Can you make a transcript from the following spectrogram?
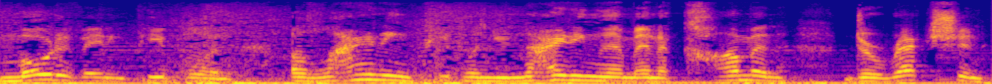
motivating people and aligning people and uniting them in a common direction.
